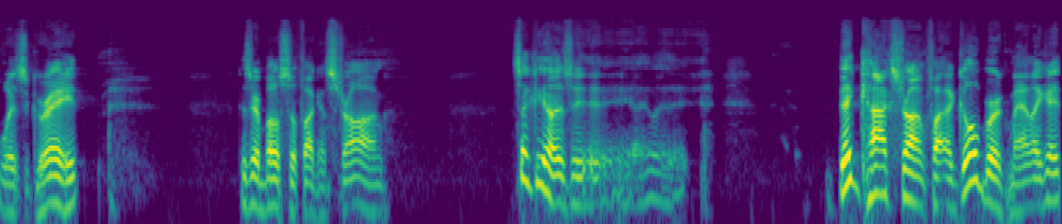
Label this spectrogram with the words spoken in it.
was great because they're both so fucking strong. It's like you know, it's, uh, big cock strong fi- Goldberg man. Like I,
